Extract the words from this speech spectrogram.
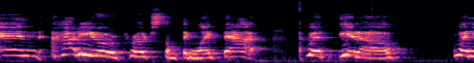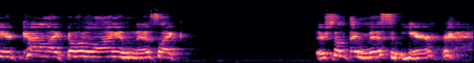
and how do you approach something like that with, you know, when you're kind of like going along and it's like, there's something missing here.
